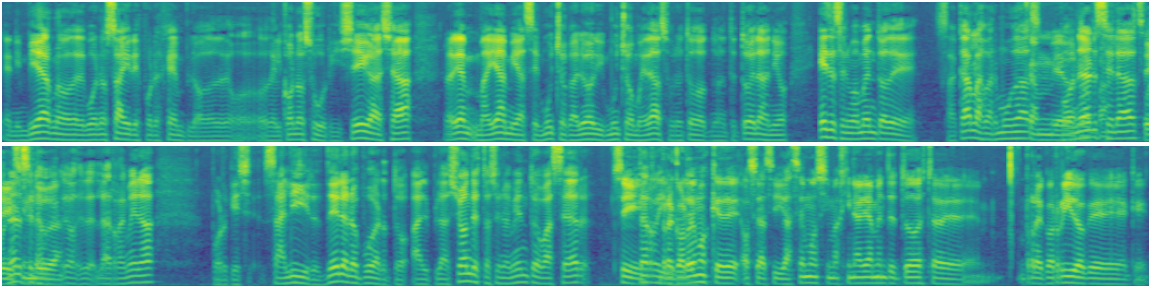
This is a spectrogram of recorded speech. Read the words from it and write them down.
en invierno de Buenos Aires, por ejemplo, o, del Cono Sur, y llega allá, en realidad Miami hace mucho calor y mucha humedad, sobre todo durante todo el año, ese es el momento de sacar las bermudas, ponérselas, ponerse la, la remera porque salir del aeropuerto al playón de estacionamiento va a ser sí, terrible. Recordemos que, o sea, si hacemos imaginariamente todo este recorrido que,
